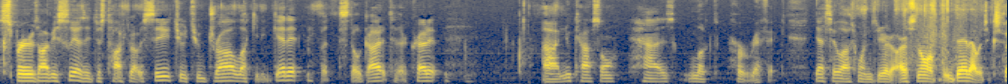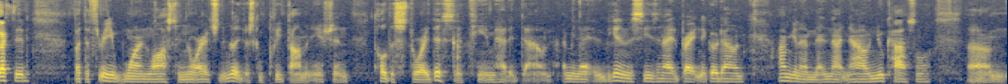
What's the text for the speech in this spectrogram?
Spurs, obviously, as I just talked about with City, 2 2 draw, lucky to get it, but still got it to their credit. Uh, Newcastle has looked horrific. Yes, they lost 1 0 to Arsenal Blue Day, that was expected, but the 3 1 loss to Norwich really just complete domination told the story. This is a team headed down. I mean, at the beginning of the season, I had Brighton to go down. I'm going to amend that now. Newcastle um,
